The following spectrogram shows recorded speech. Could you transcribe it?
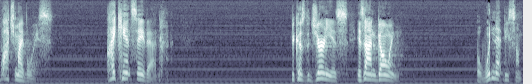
Watch my boys. I can't say that because the journey is, is ongoing. But wouldn't that be something?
